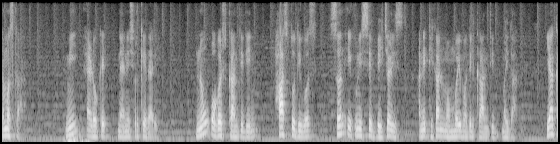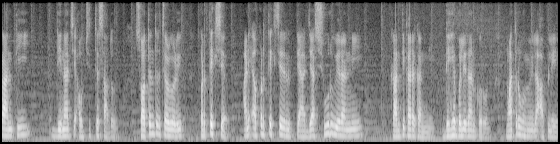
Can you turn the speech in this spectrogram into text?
नमस्कार. मी ॲडव्होकेट ज्ञानेश्वर केदारी. नऊ ऑगस्ट क्रांती दिन हाच तो दिवस सन एकोणीसशे बेचाळीस आणि ठिकाण मुंबईमधील क्रांती मैदान. या क्रांती दिनाचे औचित्य साधून स्वातंत्र्य चळवळीत प्रत्यक्ष आणि अप्रत्यक्षरित्या ज्या शूरवीरांनी क्रांतिकारकांनी देह बलिदान करून मातृभूमीला आपले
